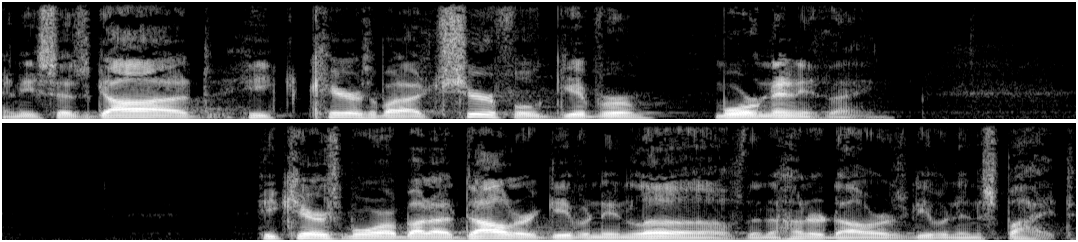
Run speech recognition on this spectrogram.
And he says, God, he cares about a cheerful giver more than anything. He cares more about a dollar given in love than a hundred dollars given in spite.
